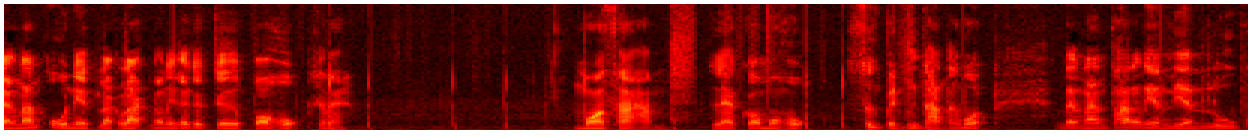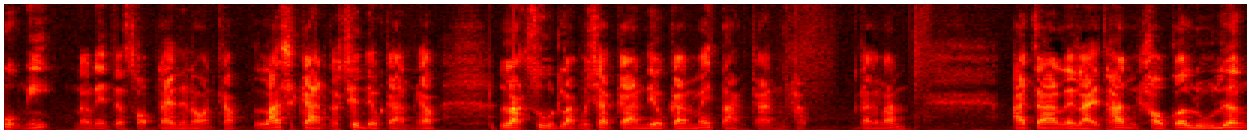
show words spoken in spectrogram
ดังนั้น O-NET หลักๆนักเรียนก็จะเจอป .6 ใช่ไหมมสามแล้วก็มหกซึ่งเป็นพื้นฐานทั้งหมด ดังนั้นถ้านักเรียนเรียนรู้พวกนี้นักเรียนจะสอบได้แน่นอนครับ ราชการก็เช่นเดียวกันครับ หลักสูตรหลักวิชาการเดียวกันไม่ต่างกันครับ ดังนั้นอาจารย์หลาย ๆ ท่านเขาก็รู้เรื่อง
